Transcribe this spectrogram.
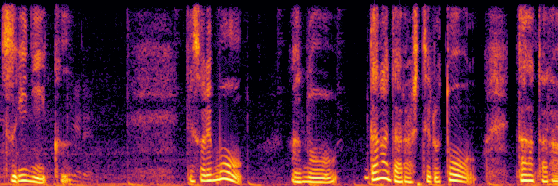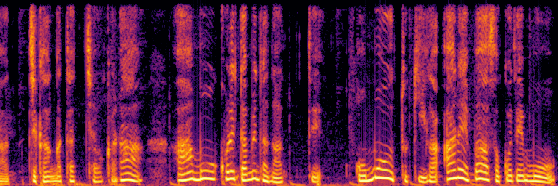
次に行く。で、それも、あの、ダラダラしてると、ダラダラ時間が経っちゃうから、ああ、もうこれダメだなって思う時があれば、そこでもう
